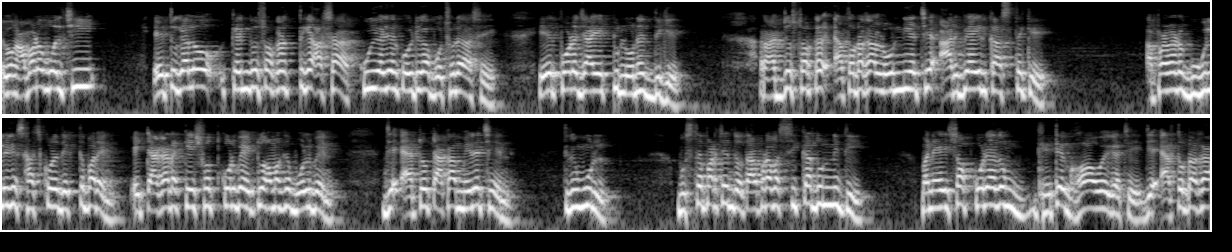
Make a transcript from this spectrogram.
এবং আবারও বলছি, এ তো গেল কেন্দ্র সরকার থেকে আসা কুড়ি হাজার কোটি টাকা বছরে আসে। এরপরে যাই একটু লোনের দিকে। রাজ্য সরকার এত টাকা লোন নিয়েছে আরবিআইয়ের কাছ থেকে? আপনারা গুগলে গিয়ে সার্চ করে দেখতে পারেন। এই টাকাটা কে শোধ করবে একটু আমাকে বলবেন যে এত টাকা মেরেছেন তৃণমূল। বুঝতে পারছেন তো? তারপর আবার শিক্ষা দুর্নীতি। মানে এইসব করে একদম ঘেটে ঘোয়া হয়ে গেছে যে এত টাকা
